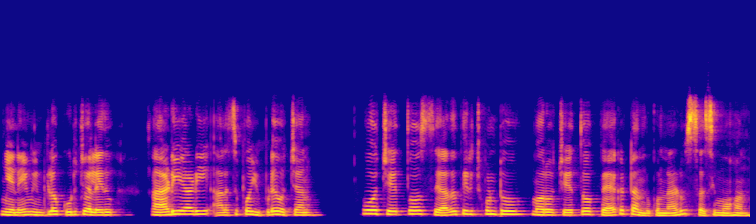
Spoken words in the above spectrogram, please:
నేనేం ఇంట్లో కూర్చోలేదు. ఆడి ఆడి అలసిపోయి ఇప్పుడే వచ్చాను. ఓ చేత్తో సేద తీర్చుకుంటూ మరో చేత్తో ప్యాకెట్ అందుకున్నాడు శశిమోహన్.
